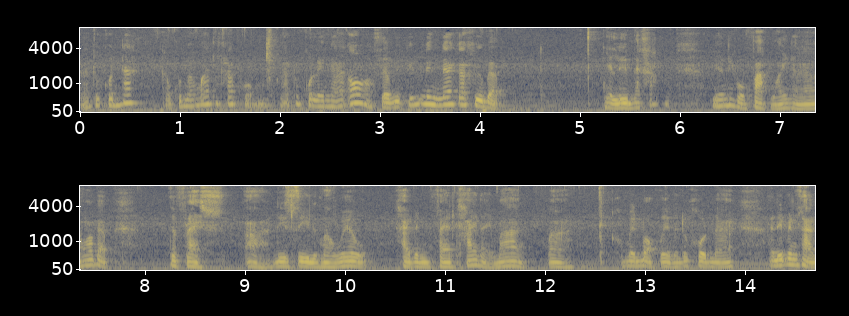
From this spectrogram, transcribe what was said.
นะทุกคนนะขอบคุณมากๆนะครับผมรักทุกคนเลยนะอ้อเสริมอีกนิดนึงนะก็คือแบบ อย่าลืมนะครับเรื่องที่ผมฝากไว้นะว่าแบบ The Flash อ่า DC หรือ Marvel ใครเป็นแฟนค่ายไหนบ้างมา คอมเมนต์บอกเลยนะทุกคนนะ อันนี้เป็นสาน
